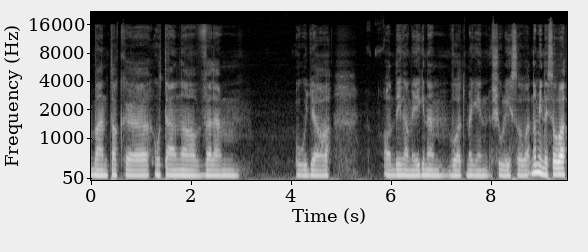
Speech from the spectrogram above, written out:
bántak utána velem úgy a, addig, amíg nem volt megint suli, szóval, na mindegy, szóval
